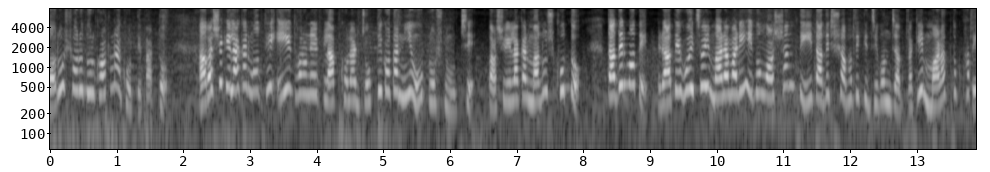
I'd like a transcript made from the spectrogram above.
বড় সড় দুর্ঘটনা ঘটতে পারত। আবাসিক এলাকার মধ্যে এই ধরনের ক্লাব খোলার যৌক্তিকতা নিয়েও প্রশ্ন উঠছে। পাশের এলাকার মানুষ ক্ষুব্ধ তাদের মতে, রাতে হইচই, মারামারি এবং অশান্তি তাদের স্বাভাবিক জীবনযাত্রাকে মারাত্মকভাবে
